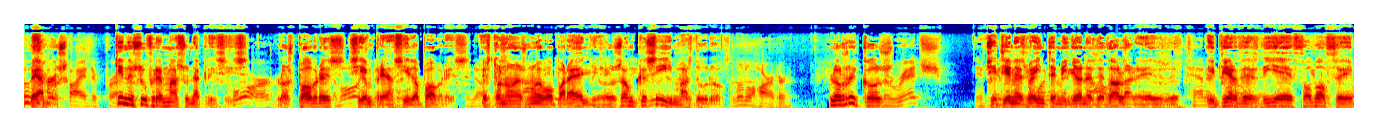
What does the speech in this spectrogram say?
Veamos, ¿quiénes sufren más una crisis? Los pobres siempre han sido pobres. Esto no es nuevo para ellos, aunque sí más duro. Los ricos si tienes 20 millones de dólares y pierdes 10 o 12,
